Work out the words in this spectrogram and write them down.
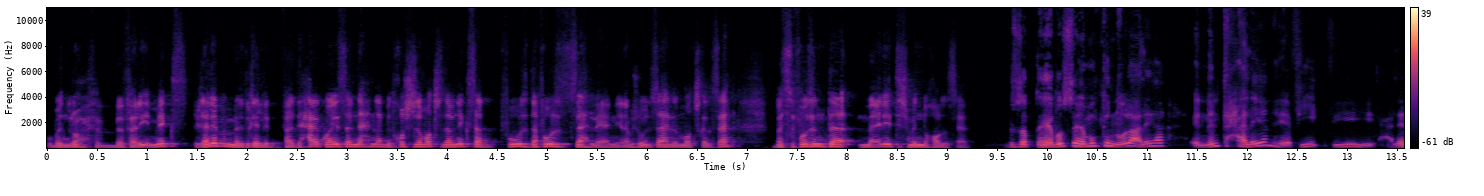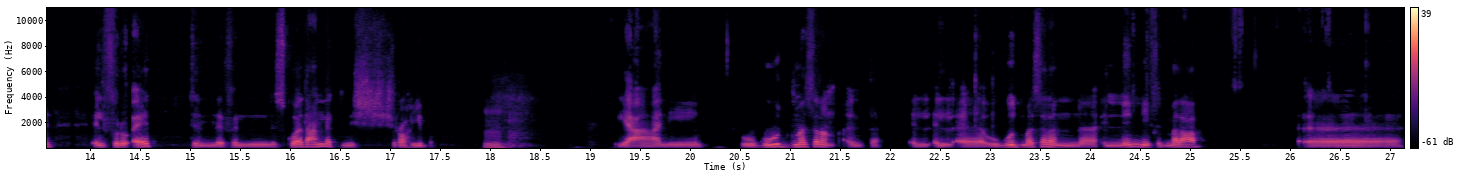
وبنروح بفريق mix غالبا بنتغلب. فدي حاجة كويسة إن إحنا بنخش الماتش ده ونكسب فوز. ده فوز سهل يعني أنا مش بقول سهل الماتش كان سهل بس فوز أنت ما قلقتش منه خالص يعني. بالظبط. هي بص هي ممكن نقول عليها إن أنت حاليا هي في في حاليا الفروقات اللي في ال squad عندك مش رهيبة مم. يعني وجود مثلا أنت ال ال آه، وجود مثلا النني في الملعب آه،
